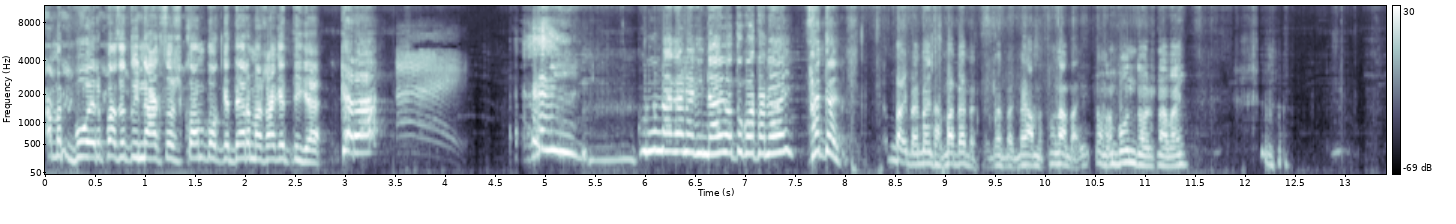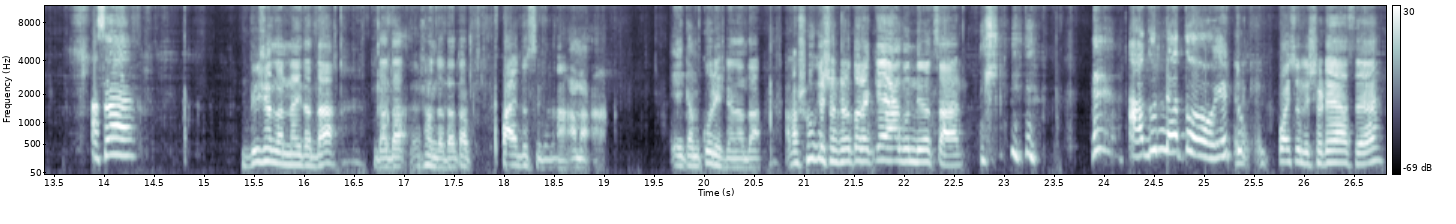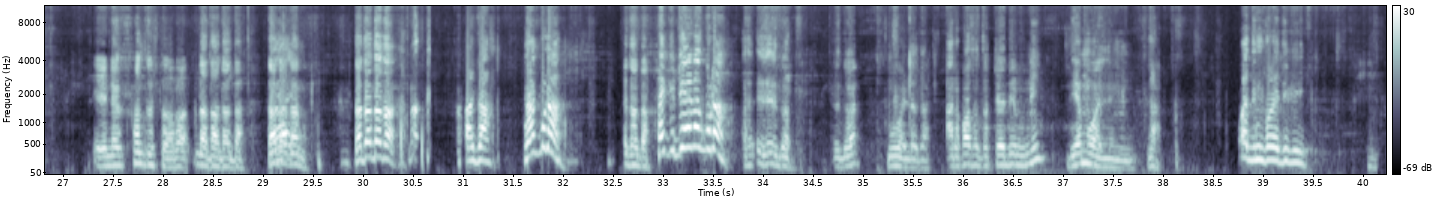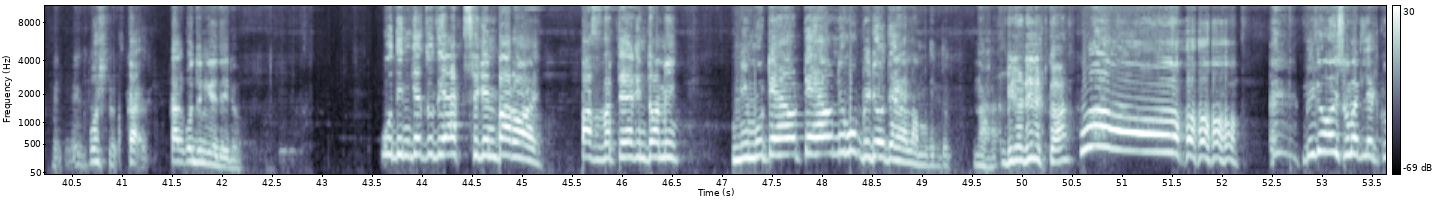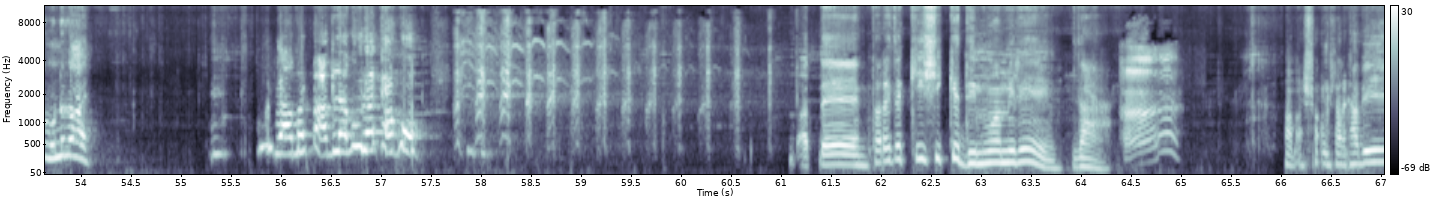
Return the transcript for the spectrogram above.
আমার বউয়ের পাশে তুই নাকছস কমপক্ষে দেড় মাস আগের থেকে। কেরা? কোনো নাগানাগি নাই অত কথা নাই। সাজ্জাই ভাই ভাই ভাই ভাই ভাই ভাই ভাই আমার শোনা ভাই তোমার বন্ধু হস না ভাই। আচ্ছা। বিশ নাই দাদা। দাদা শোন দাদা তোর পায়ে তো ছিল না আমার এই কাম করিস না দাদা। আমার সুখের সংসার তোরা কে আগুন দিও চার? আগুন না তো একটু পঁয়তাল্লিশশো টাকা আছে। এটা সন্তুষ্ট দাদা দাদা দাদা দাদা। দাদা দাদা আদা নাকবো না? এ দাদা। হ্যাঁ কি নাকবো না? এই ধর এই ধর মোবাইল দাদা। আর পাঁচ হাজার টাকা দিবনি দিয়ে মোবাইল নিবি যা। কদিন পরে দিবি? এই কাল কদিন গিয়ে দিল ওদিনকে যদি এক সেকেন্ড পার হয় পাঁচ হাজার টাকা কিন্তু আমি নিমু টেহাও টেহাও নিমু ভিডিও দেখালাম কিন্তু। না ভিডিও ডিলিট কর। ও ভিডিও ওই সময় লেট করব নয় আমার পাগলা বুড়া কাকো তাতে তোরা এটা কি শিক্ষা দিমু আমি রে? যা। আমার সংসার খাবি।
